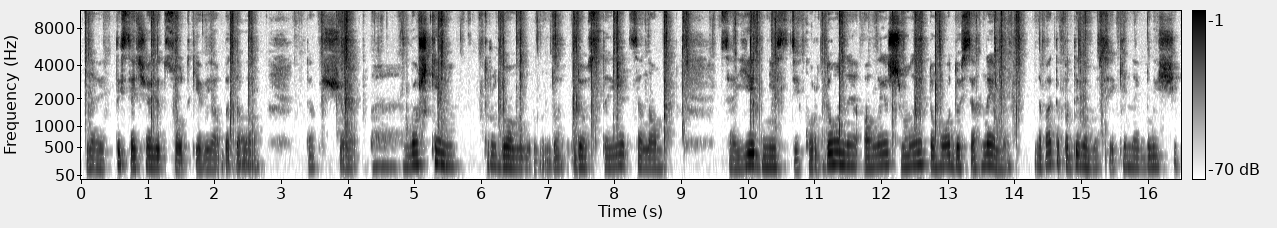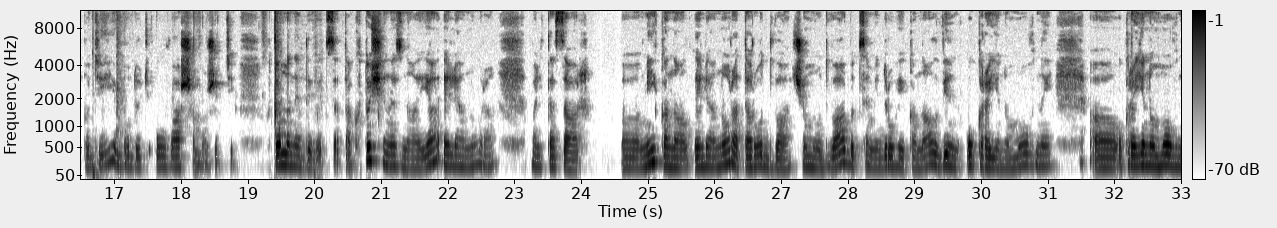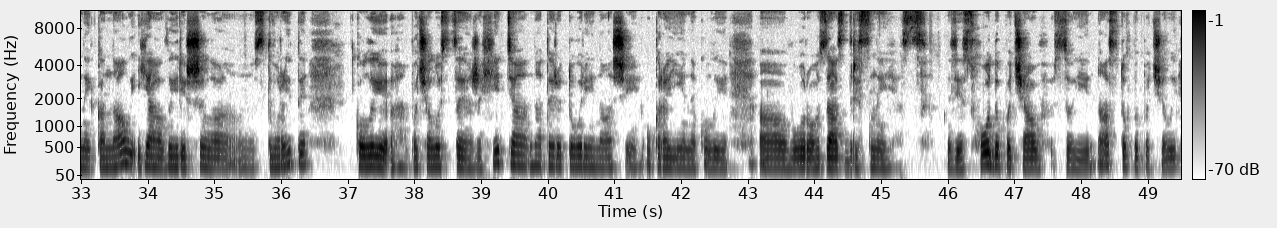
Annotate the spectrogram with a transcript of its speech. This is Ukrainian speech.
навіть 1000% я би дала. Так що е, важким трудом достається нам ця єдність кордони, але ж ми того досягнемо. Давайте подивимося, які найближчі події будуть у вашому житті. Хто мене дивиться? Так, хто ще не знає, я Еліанора Бальтазар. Е, Мій канал Еліанора Таро 2. Чому 2? Бо це мій другий канал, він україномовний. Е, Україномовний канал я вирішила е, створити коли е, почалось це жахіття на території нашої України, коли ворог заздрісний зі сходу почав свої наступи, почали.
